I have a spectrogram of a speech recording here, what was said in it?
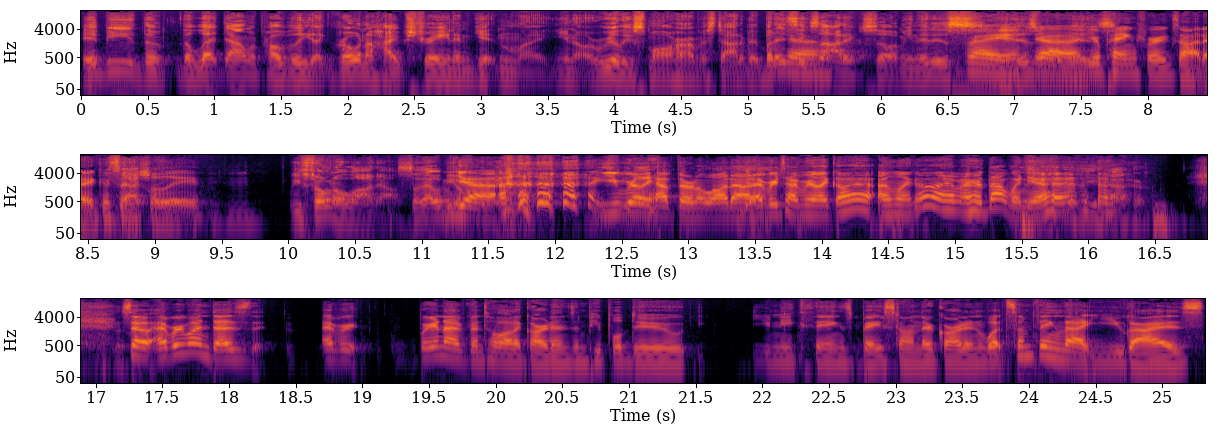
it'd be the the letdown would probably like growing a hype strain and getting like you know a really small harvest out of it. But it's yeah. exotic, so I mean it is right. It is yeah, you're paying for exotic exactly. essentially. Mm-hmm. We've thrown a lot out, so that would be yeah. you really have thrown a lot out. Yeah. Every time you're like, oh, I'm like, oh, I haven't heard that one yet. yeah. so everyone does every. Bray and I have been to a lot of gardens, and people do unique things based on their garden. What's something that you guys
